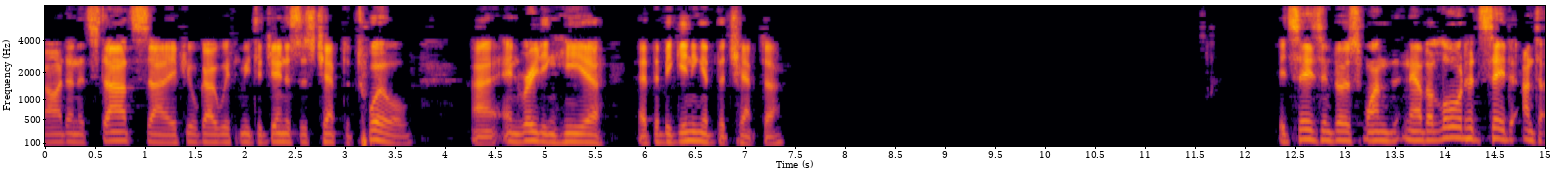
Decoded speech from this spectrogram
Right, and it starts, uh, if you'll go with me to Genesis chapter 12, uh, and reading here at the beginning of the chapter. It says in verse 1, Now the Lord had said unto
